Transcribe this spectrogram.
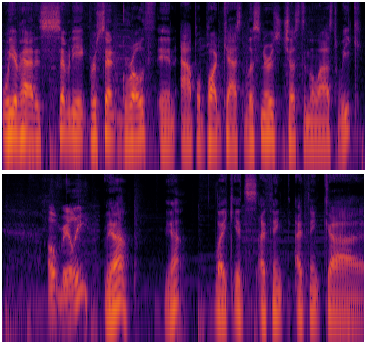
we have had a 78% growth in Apple Podcast listeners just in the last week? Oh, really? Yeah. Yeah. Like it's I think I think uh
